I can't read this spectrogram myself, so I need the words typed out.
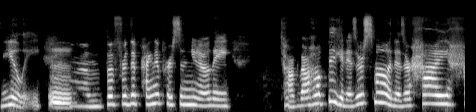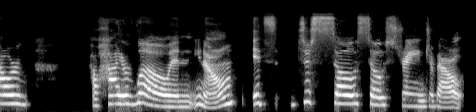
really. Mm. Um, but for the pregnant person, you know, they talk about how big it is, or small it is, or high, how how high or low and you know it's just so so strange about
